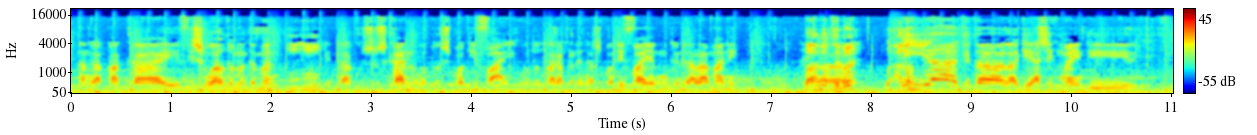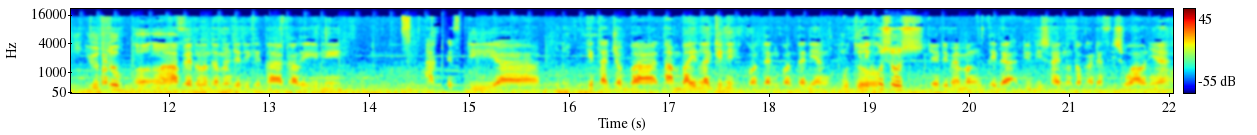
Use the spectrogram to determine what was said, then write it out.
kita nggak pakai visual teman-teman. Mm-mm. Kita khususkan untuk Spotify, untuk para pendengar Spotify yang mungkin udah lama nih Banget ya, Eh, Bray? Banget. Iya, kita lagi asik main di YouTube. Uh-uh. Maaf ya teman-teman, jadi kita kali ini aktif di uh, kita coba tambahin lagi nih konten-konten yang Betul. ini khusus. Jadi memang tidak didesain untuk ada visualnya.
